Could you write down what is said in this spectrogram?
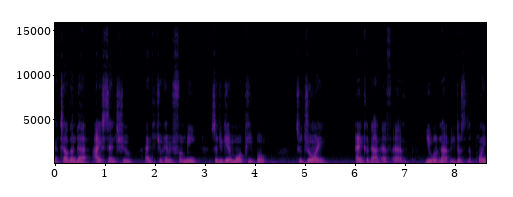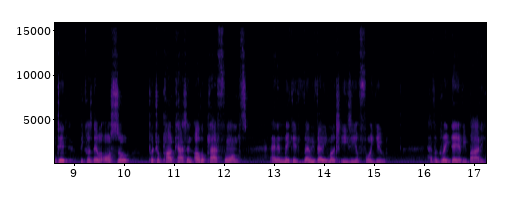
and tell them that I sent you and that you have it from me. So you get more people to join Anchor.fm. You will not be disappointed because they will also put your podcast in other platforms and then make it very, very much easier for you. Have a great day, everybody.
